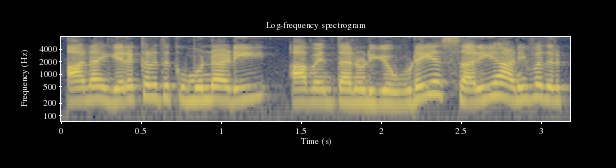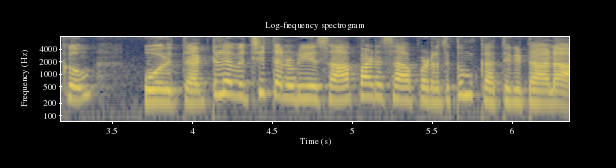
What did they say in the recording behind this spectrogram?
ஆனா இறக்குறதுக்கு முன்னாடி அவன் தன்னுடைய உடைய சரியா அணிவதற்கும் ஒரு தட்டுல வச்சு தன்னுடைய சாப்பாடு சாப்பிடறதுக்கும் கத்துக்கிட்டானா.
